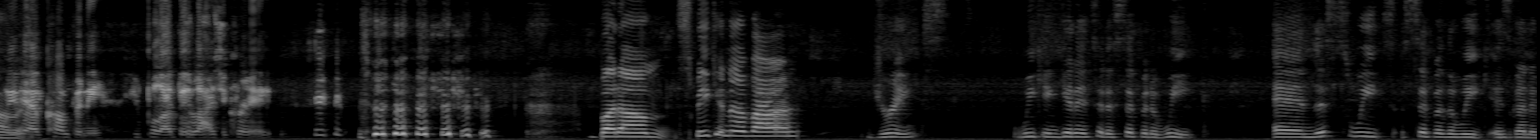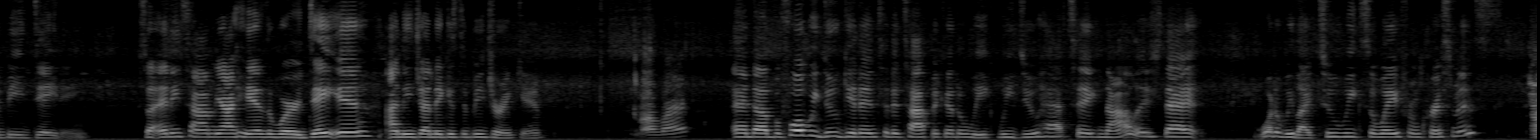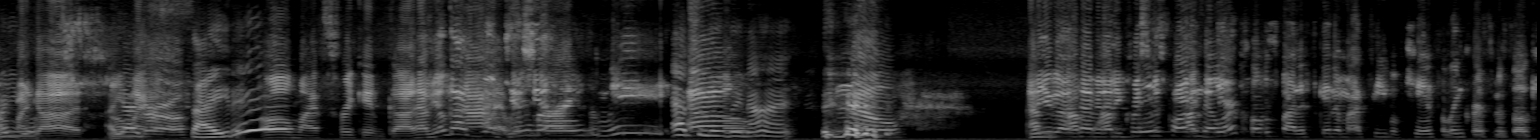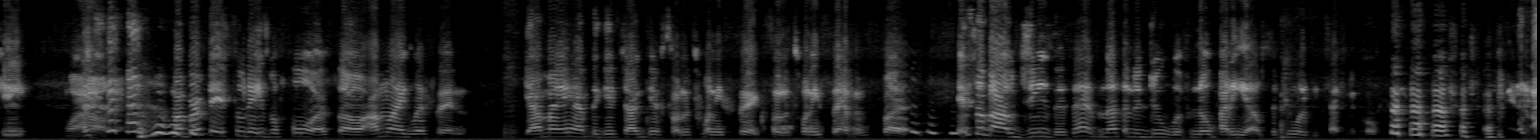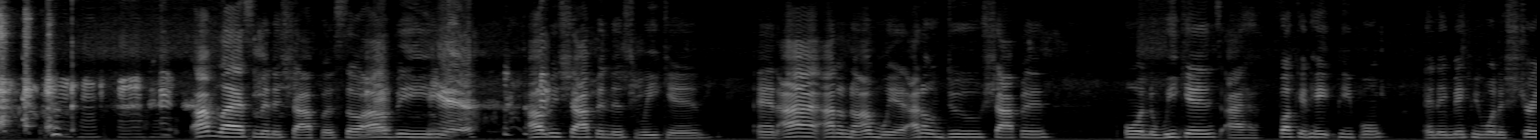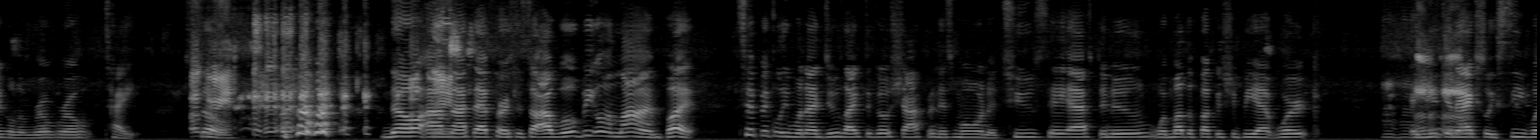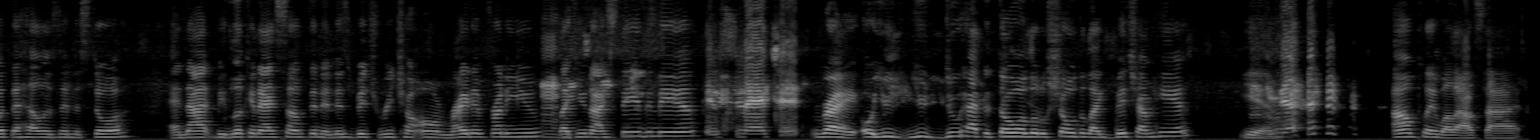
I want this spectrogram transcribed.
All right. have company. You pull out the Elijah Craig. but um, speaking of our drinks, we can get into the sip of the week. And this week's sip of the week is gonna be dating. So anytime y'all hear the word dating, I need y'all niggas to be drinking. All right. And uh, before we do get into the topic of the week, we do have to acknowledge that what are we like two weeks away from Christmas? Oh Are my you- god. Are Oh y'all my, God. excited? oh my freaking god. Have you guys That bought gifts yet? reminds me. Absolutely Oh, not. No. Are you guys I'm- having I'm any Christmas this- parties I'm at work? close by the skin of my teeth of canceling Christmas, okay? Wow. my birthday is two days before, so I'm like, listen, y'all might have to get y'all gifts on the 26th or the 27th, but it's about Jesus. It has nothing to do with nobody else, if you want to be technical. Mhm, mhm. I'm last minute shopper, so I'll be Yeah. I'll be shopping this weekend. And I I don't know, I'm weird. I don't do shopping on the weekends. I fucking hate people and they make me want to strangle them real real tight. So Agreed. no, I'm not that person. So I will be online, but typically when I do like to go shopping, it's more on a Tuesday afternoon when motherfuckers should be at work Mhm. and you can Mhm. actually see what the hell is in the store and not be looking at something and this bitch reach her arm right in front of you like you're not standing there and snatch it. right or you you do have to throw a little shoulder like bitch i'm here yeah i don't play well outside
